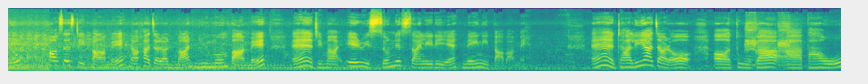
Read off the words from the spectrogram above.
မျိုး houses တွေပါမယ်နောက်ခါကျတော့ဒီမှာ new moon ပါမယ်အဲဒီမှာ aries zodiac sign လေးတွေရဲ့ name တွေပါပါမယ် အဲဒါလေးကကြတော့အော်သူကအာဘာကို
